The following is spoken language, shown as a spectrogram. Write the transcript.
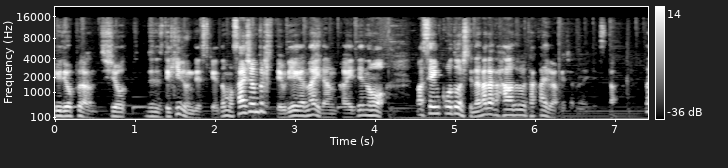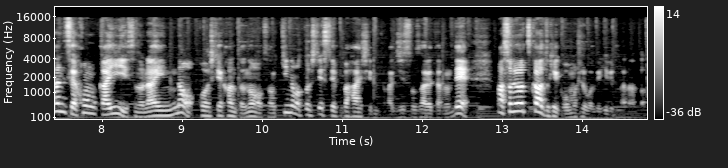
有料プラン使用できるんですけれども、最初の時って売り上げがない段階での、まあ、先行同士ってなかなかハードル高いわけじゃないですか。なんですが、今回、その LINE の公式アカウントのその機能としてステップ配信とか実装されたので、まあ、それを使うと結構面白いことできるかなと。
